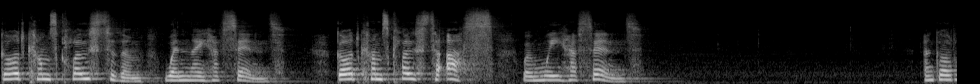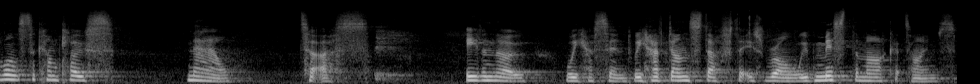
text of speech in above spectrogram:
God comes close to them when they have sinned. God comes close to us when we have sinned. And God wants to come close now to us, even though we have sinned. We have done stuff that is wrong. We've missed the mark at times.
